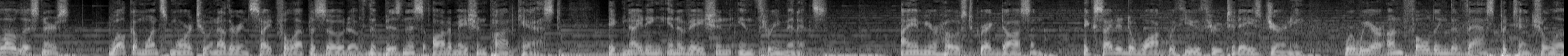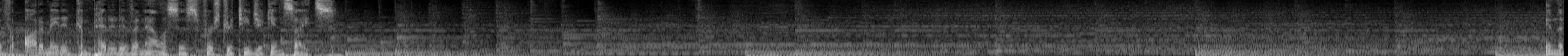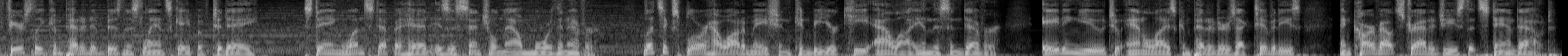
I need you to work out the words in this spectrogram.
Hello, listeners. Welcome once more to another insightful episode of the Business Automation Podcast, igniting innovation in three minutes. I am your host, Greg Dawson, excited to walk with you through today's journey where we are unfolding the vast potential of automated competitive analysis for strategic insights. In the fiercely competitive business landscape of today, staying one step ahead is essential now more than ever. Let's explore how automation can be your key ally in this endeavor, aiding you to analyze competitors' activities and carve out strategies that stand out.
